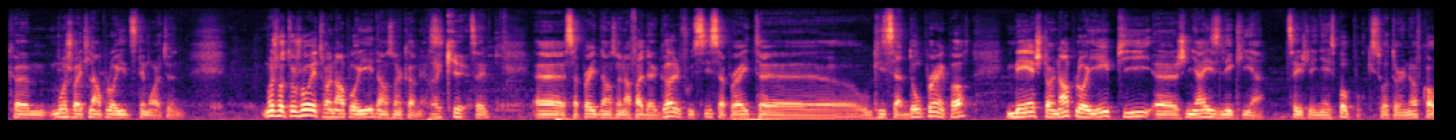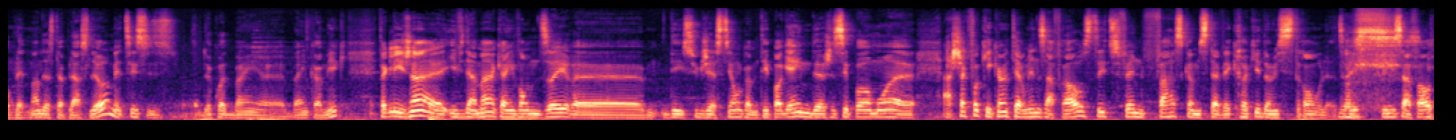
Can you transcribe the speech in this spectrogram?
comme moi je vais être l'employé du Tim Horton. Moi, je vais toujours être un employé dans un commerce. Ok. tu sais. Euh, ça peut être dans une affaire de golf aussi, ça peut être euh, au glissade d'eau, peu importe. Mais je suis un employé, puis euh, je niaise les clients. Je les niaise pas pour qu'ils soient un off complètement de cette place-là, mais tu sais, c'est de quoi de bien ben comique. Fait que les gens, euh, évidemment, quand ils vont me dire euh, des suggestions comme t'es pas game de, je sais pas moi, euh, à chaque fois que quelqu'un termine sa phrase, tu fais une face comme si t'avais croqué d'un citron, là. Tu finis sa phrase,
